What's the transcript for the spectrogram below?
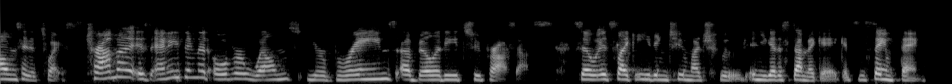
I'm gonna say this twice. Trauma is anything that overwhelms your brain's ability to process. So it's like eating too much food and you get a stomach ache. It's the same thing.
